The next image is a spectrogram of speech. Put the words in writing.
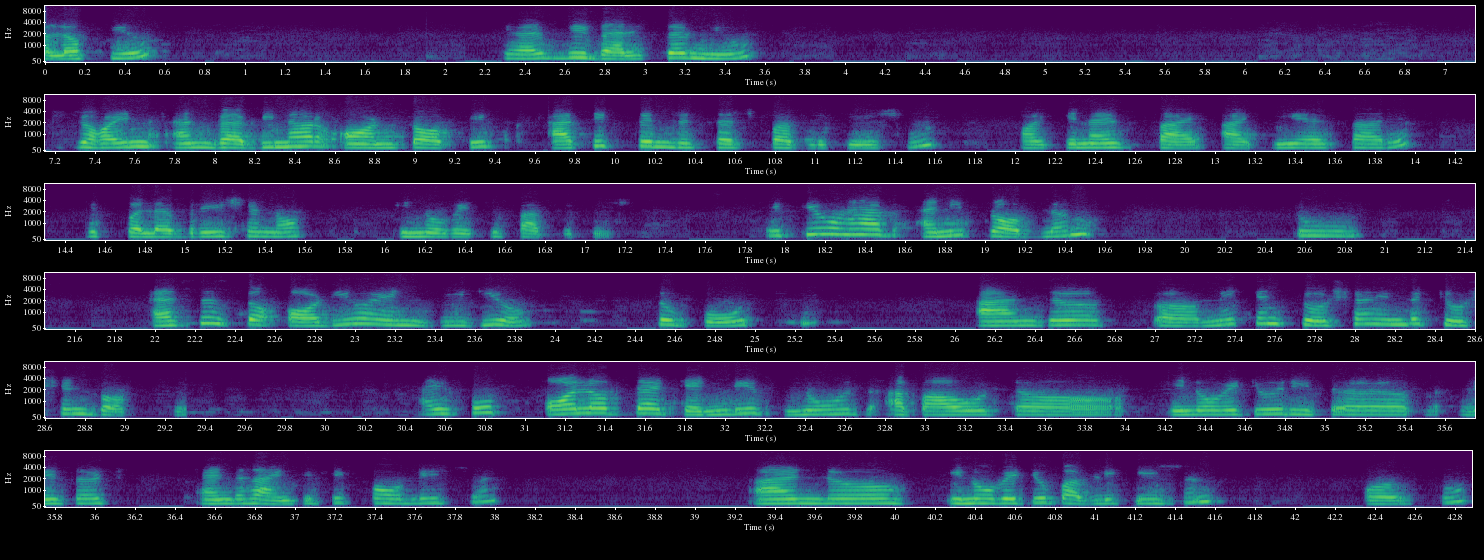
all of you. Here we welcome you. Join an webinar on topic Ethics in Research Publication organized by IESRF with collaboration of Innovative Publication. If you have any problem to access the audio and video, so go and uh, uh, make a question in the question box. I hope all of the attendees knows about uh, innovative research, research and scientific foundation and uh, innovative publications also.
